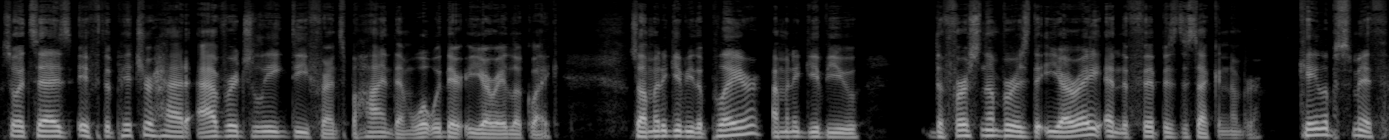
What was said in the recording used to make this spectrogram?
So it says if the pitcher had average league defense behind them, what would their ERA look like? So I'm going to give you the player. I'm going to give you the first number is the ERA and the FIP is the second number. Caleb Smith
